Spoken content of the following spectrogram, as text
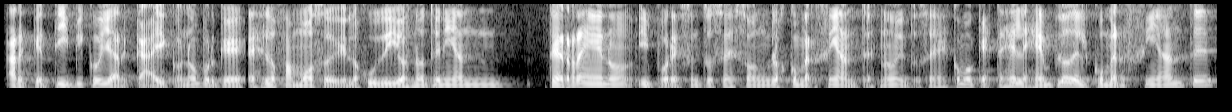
arquetípico y arcaico, ¿no? Porque es lo famoso, que los judíos no tenían terreno y por eso entonces son los comerciantes, ¿no? Entonces es como que este es el ejemplo del comerciante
